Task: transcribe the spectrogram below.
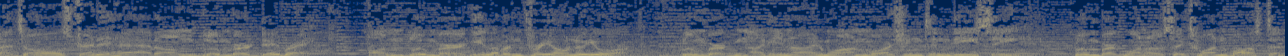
That's all straight ahead on Bloomberg Daybreak. On Bloomberg 1130 New York, Bloomberg 991 Washington DC, Bloomberg 1061 Boston,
